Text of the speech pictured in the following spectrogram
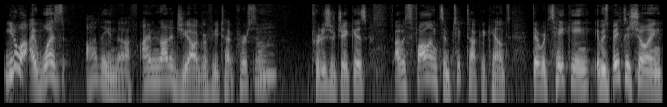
You know what? I was, oddly enough, I'm not a geography type person. Uh-huh. Producer Jake is. I was following some TikTok accounts that were taking, it was basically showing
